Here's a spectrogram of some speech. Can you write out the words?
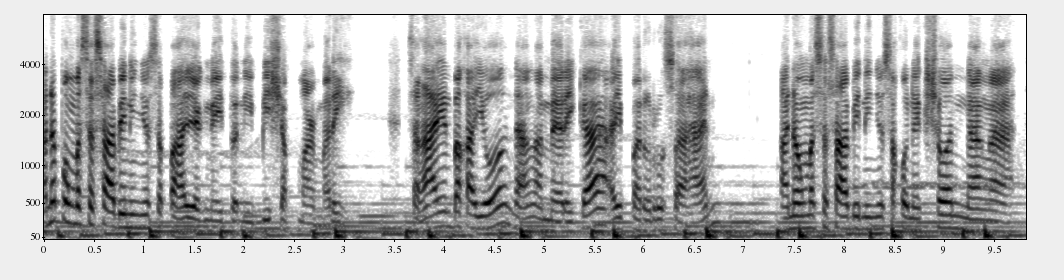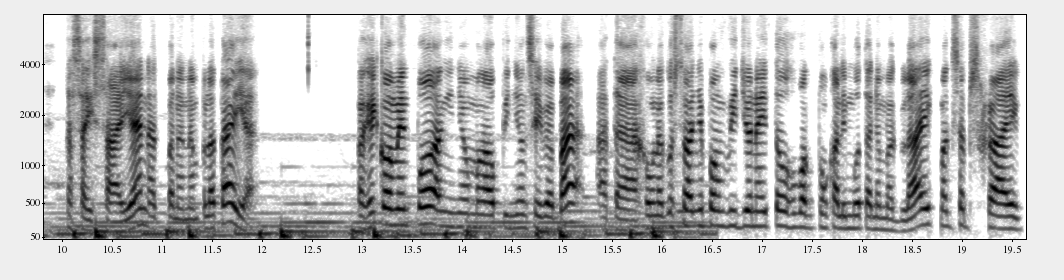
ano pong masasabi ninyo sa pahayag na ito ni Bishop Marmari? Sangayon ba kayo na ang Amerika ay parurusahan? Anong masasabi ninyo sa koneksyon ng ah, kasaysayan at pananampalataya? Paki-comment po ang inyong mga opinion sa ibaba at ah, kung nagustuhan niyo po ang video na ito, huwag pong kalimutan na mag-like, mag-subscribe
